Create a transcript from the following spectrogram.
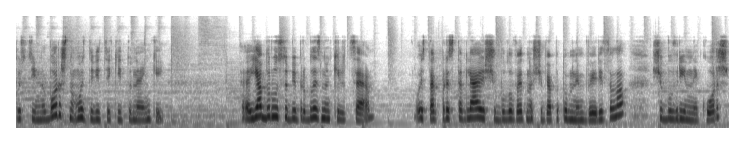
постійно борошном. Ось дивіться, який тоненький. Е, я беру собі приблизно кільце. Ось так приставляю, щоб було видно, щоб я потім ним вирізала, щоб був рівний корж.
